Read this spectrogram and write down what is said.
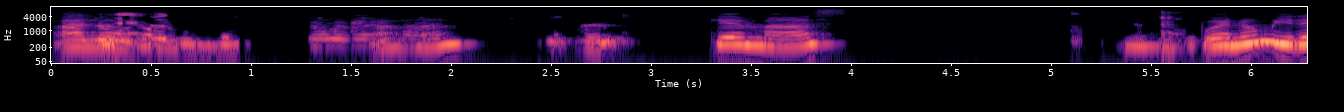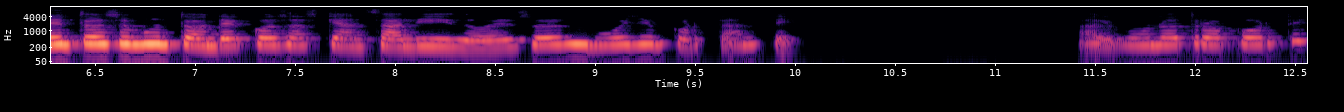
al otro. Ajá. ¿Qué más? Bueno, miren todo ese montón de cosas que han salido. Eso es muy importante. ¿Algún otro aporte?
